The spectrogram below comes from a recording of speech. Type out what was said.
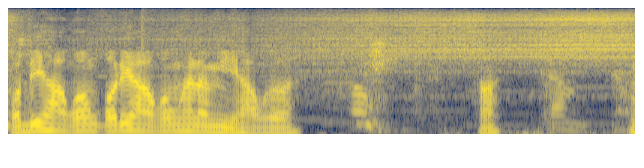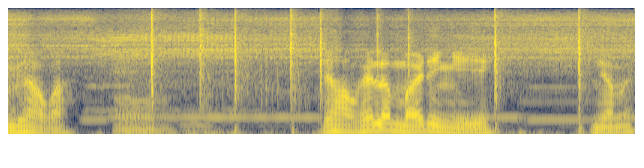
Có đi học không? Có đi học không hay là nghỉ học rồi? không Hả? không Không đi học à? Ồ. Thế học hết lớp mấy thì nghỉ? Anh em ấy.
